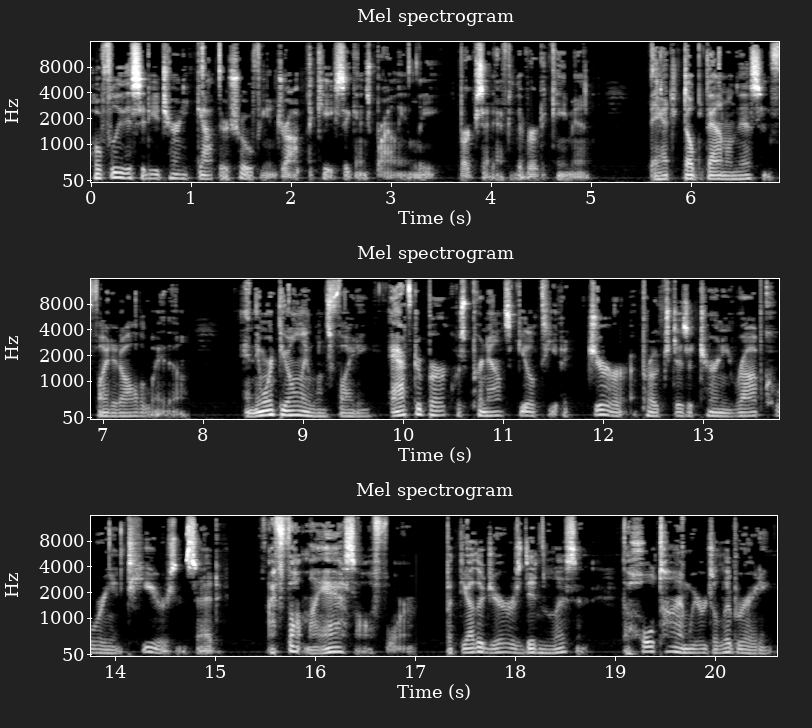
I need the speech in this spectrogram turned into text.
Hopefully, the city attorney got their trophy and dropped the case against Briley and Lee, Burke said after the verdict came in. They had to double down on this and fight it all the way, though. And they weren't the only ones fighting. After Burke was pronounced guilty, a juror approached his attorney, Rob Corry, in tears and said, I fought my ass off for him. But the other jurors didn't listen. The whole time we were deliberating,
